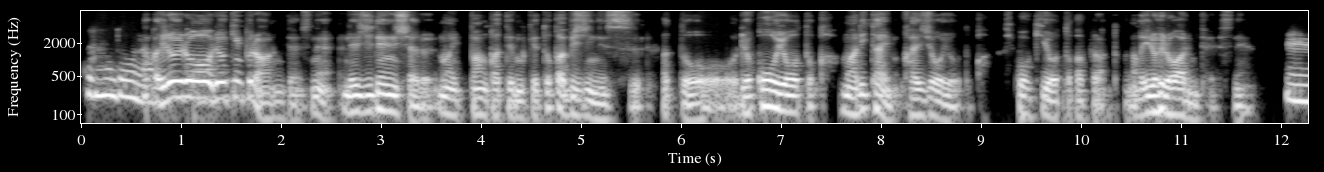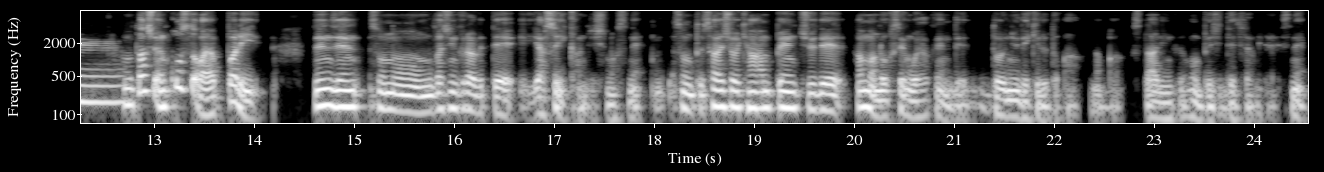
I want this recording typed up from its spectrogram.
ここもどうななんかいろいろ料金プランあるみたいですね。レジデンシャル、まあ一般家庭向けとかビジネス、あと旅行用とか、マリタイム、会場用とか、飛行機用とかプランとか、なんかいろいろあるみたいですね。うでんも。確かにコストがやっぱり全然その昔に比べて安い感じしますね。その時最初はキャンペーン中で36,500円で導入できるとか、なんかスターリンクのホームページに出てたみたいですね。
